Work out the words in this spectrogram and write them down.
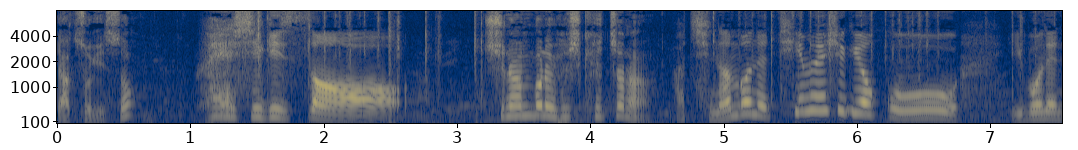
약속 있어? 회식 있어. 지난번에 회식했잖아. 아, 지난번에 팀 회식이었고 이번엔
